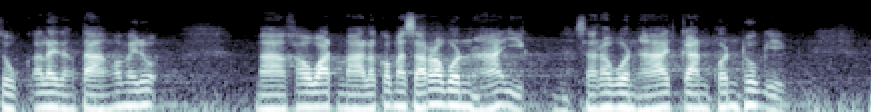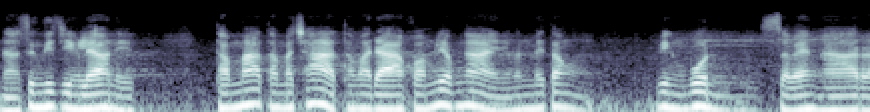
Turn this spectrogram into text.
สุขอะไรต่างๆ ก็ไม่รู้ มาเข้าวัดมาแล้วก็มาสารวนหาอีก สารวนหาการพ้นทุกข์อีกนะซึ่งที่จริงแล้วนี่ธรรมะธรรมชาติธรรมดาความเรียบง่ายเนี่ยมันไม่ต้องวิ่งวุ่นแสวงหาอะไร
